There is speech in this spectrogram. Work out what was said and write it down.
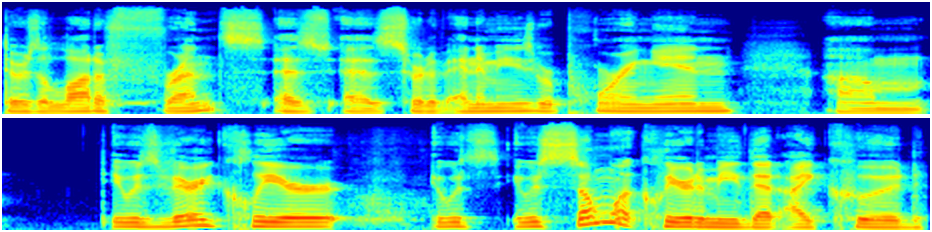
There was a lot of fronts as as sort of enemies were pouring in. Um, it was very clear. It was it was somewhat clear to me that I could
